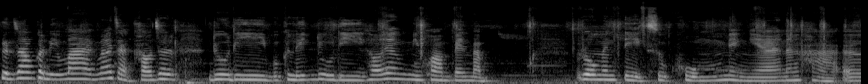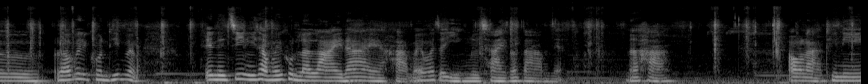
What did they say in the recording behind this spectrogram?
คุณชอบคนนี้มาก นอกจากเขาจะดูดีบุคลิกดูดี เขายังมีความเป็นแบบโรแมนติกสุขุมอย่างเงี้ยนะคะ เออ แล้วเป็นคนที่แบบ energy นี้ทำให้คุณละลายได้อะค่ะ ไม่ว่าจะหญิงหรือชายก็ตามเนี่ยนะคะ เอาล่ะทีนี้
